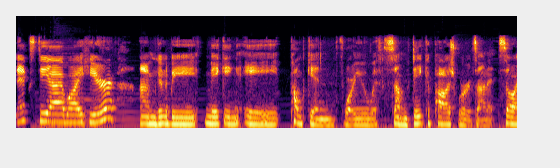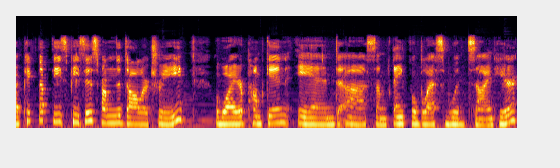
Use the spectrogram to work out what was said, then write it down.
next DIY here, I'm going to be making a pumpkin for you with some decoupage words on it. So I picked up these pieces from the Dollar Tree, a wire pumpkin and uh, some Thankful Bless wood sign here.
